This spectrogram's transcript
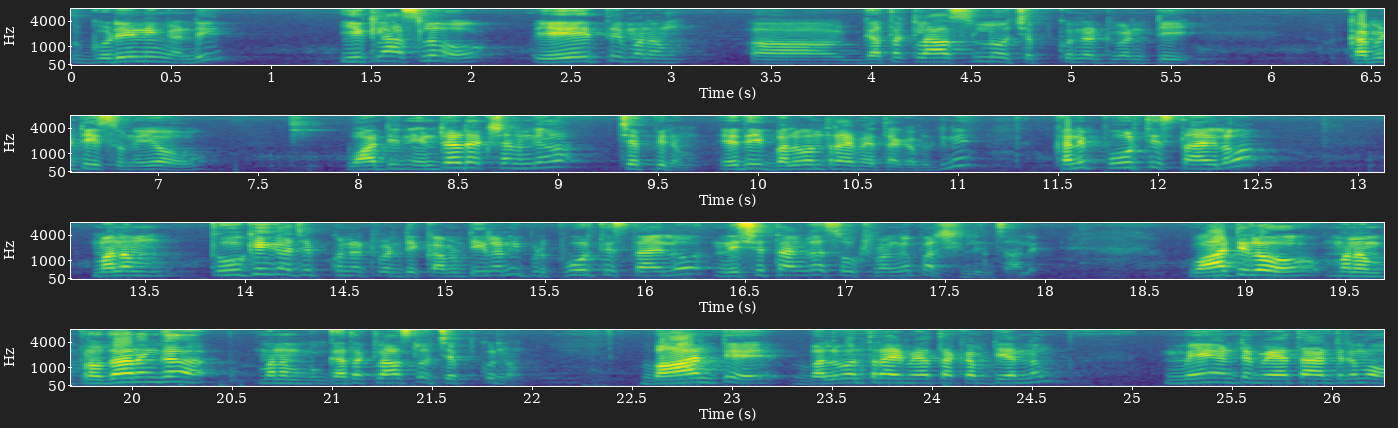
సో గుడ్ ఈవినింగ్ అండి. ఈ క్లాస్లో ఏ అయితే మనం గత క్లాసులో చెప్పుకున్నటువంటి కమిటీస్ ఉన్నాయో వాటిని ఇంట్రడక్షన్గా చెప్పినాం. ఏది? బలవంతరాయ మేతా కమిటీని. కానీ పూర్తి స్థాయిలో మనం తూకీగా చెప్పుకున్నటువంటి కమిటీలను ఇప్పుడు పూర్తి స్థాయిలో నిశ్చితంగా సూక్ష్మంగా పరిశీలించాలి. వాటిలో మనం ప్రధానంగా మనం గత క్లాస్లో చెప్పుకున్నాం. బా అంటే బలవంతరాయ మేతా కమిటీ అన్నాం. మే అంటే మేతా అంటేనేమో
